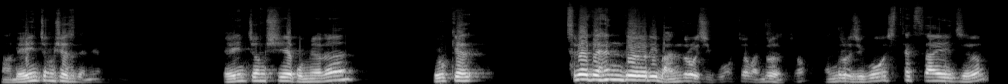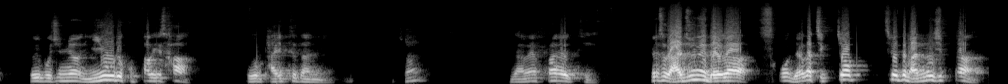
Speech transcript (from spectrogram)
아 메인.c에서 되네요. 메인.c에 보면은 이렇게 스레드 핸들이 만들어지고 저 만들어졌죠. 만들어지고 스택 사이즈 여기 보시면 256 곱하기 4 이건 바이트 단위 그렇죠? 그 다음에 프라이어티 그래서 나중에 내가 어, 내가 직접 스레드 만들고 싶다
